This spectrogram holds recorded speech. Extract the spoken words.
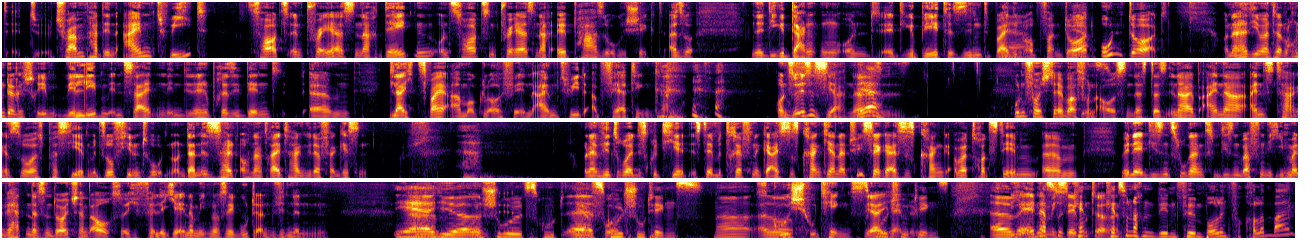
Trump hat in einem Tweet Thoughts and Prayers nach Dayton und Thoughts and Prayers nach El Paso geschickt. Also ne, die Gedanken und äh, die Gebete sind bei Ja. den Opfern dort Ja. und dort. Und dann hat jemand darunter geschrieben, wir leben in Zeiten, in denen der Präsident ähm, gleich zwei Amokläufe in einem Tweet abfertigen kann. und so ist es ja. Ne? Ja. Also, unvorstellbar von außen, dass das innerhalb einer eines Tages sowas passiert mit so vielen Toten und dann ist es halt auch nach drei Tagen wieder vergessen. Und dann wird darüber diskutiert, ist der Betreffende geisteskrank? Ja, natürlich ist er geisteskrank, aber trotzdem, ähm, wenn er diesen Zugang zu diesen Waffen nicht, ich meine, wir hatten das in Deutschland auch, solche Fälle. Ich erinnere mich noch sehr gut an Winnenden. Ja, Ähm, hier und, äh, Erfurt. School-Shootings. Ne? Also, School-Shootings. Ja, ich erinnere- School-Shootings. Äh, ich erinnere mich du- sehr kenn- gut daran. Kennst du noch den Film Bowling for Columbine?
